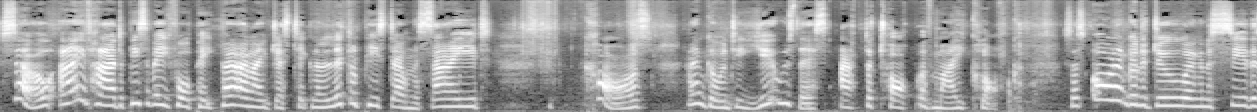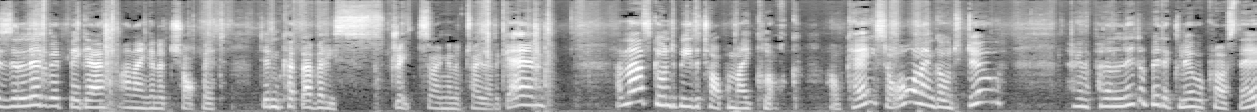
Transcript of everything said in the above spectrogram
So I've had a piece of A4 paper and I've just taken a little piece down the side because I'm going to use this at the top of my clock. So that's all I'm going to do. I'm going to see this is a little bit bigger and I'm going to chop it. Didn't cut that very straight, so I'm going to try that again. And that's going to be the top of my clock. Okay so all I'm going to do I'm going to put a little bit of glue across there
